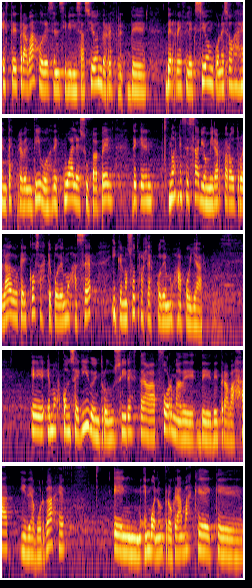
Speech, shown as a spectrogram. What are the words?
este trabajo de sensibilización, de, reflexión con esos agentes preventivos, de cuál es su papel, de que no es necesario mirar para otro lado, que hay cosas que podemos hacer y que nosotros les podemos apoyar. Eh, hemos conseguido introducir esta forma de, trabajar y de abordaje en, bueno, en programas que,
